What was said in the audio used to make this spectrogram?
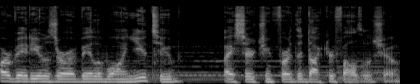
Our videos are available on YouTube by searching for The Dr. Fazil Show.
